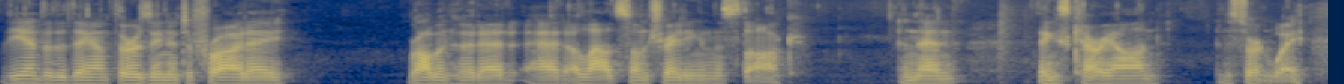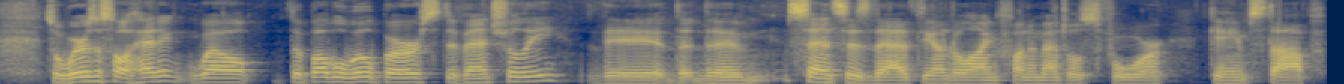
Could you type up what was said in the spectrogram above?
the end of the day on Thursday and into Friday, Robinhood had, had allowed some trading in the stock. And then things carry on in a certain way. So where's this all heading? Well, the bubble will burst eventually. The, the, the sense is that the underlying fundamentals for GameStop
